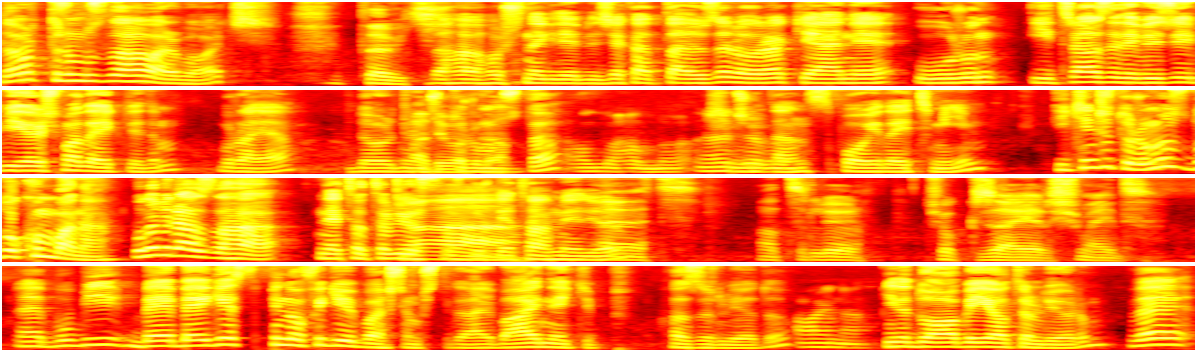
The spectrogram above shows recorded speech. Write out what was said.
Dört turumuz daha var bu aç. Tabii ki. Daha hoşuna gidebilecek. Hatta özel olarak yani Uğur'un itiraz edebileceği bir yarışma da ekledim buraya. Dördüncü Hadi bakalım. turumuzda. Allah Allah. Acaba? Şimdiden spoil etmeyeyim. İkinci turumuz Dokun Bana. Bunu biraz daha net hatırlıyorsunuzdur Aa, diye tahmin ediyorum. Evet hatırlıyorum. Çok güzel yarışmaydı. E, bu bir BBG spin-off'u gibi başlamıştı galiba. Aynı ekip hazırlıyordu. Aynen. Yine Doğa Bey'i hatırlıyorum. Ve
